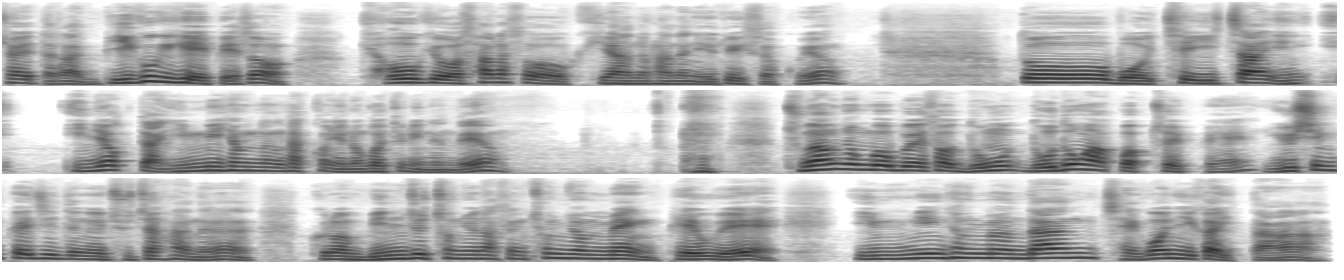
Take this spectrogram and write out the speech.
처했다가 미국이 개입해서 겨우겨우 살아서 귀환을 하는 일도 있었고요. 또 뭐 제2차 인혁당 인민혁명 사건 이런 것들이 있는데요. 중앙정보부에서 노 동학법 철폐, 유신 폐지 등을 주장하는 그런 민주청년학생 총연맹 배후에 인민혁명당 재건이가 있다.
